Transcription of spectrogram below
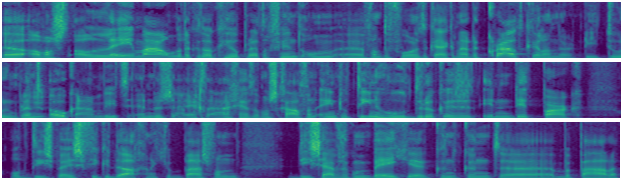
Eh, al was het alleen maar omdat ik het ook heel prettig vind om eh, van tevoren te kijken naar de crowd calendar die Touring Plans Hm. ook aanbiedt. En dus Ja. echt aangeeft op een schaal van 1 tot 10 hoe druk is het in dit park op die specifieke dag. En dat je op basis van die cijfers ook een beetje kunt, kunt eh, bepalen.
